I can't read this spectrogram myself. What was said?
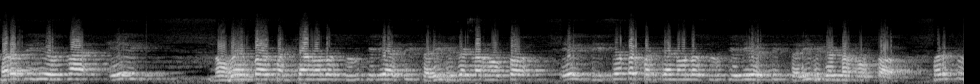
खरं तर ही योजना एक नोव्हेंबर पंच्याण्णवला सुरू केली असती तरी बिघडणार नव्हतं. एक डिसेंबर पंच्याण्णवला सुरू केली असती तरी बिघडणार नव्हतं. परंतु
